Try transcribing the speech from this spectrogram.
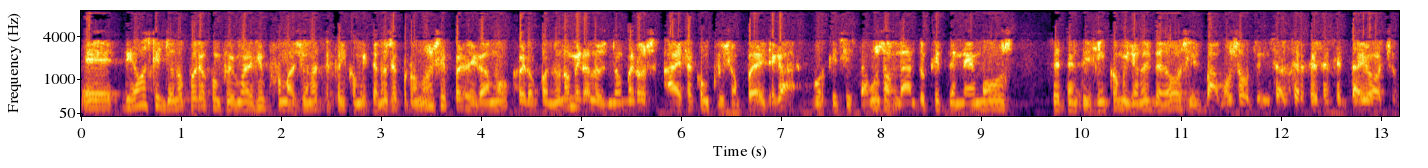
Eh, digamos que yo no puedo confirmar esa información hasta que el comité no se pronuncie, pero digamos, pero cuando uno mira los números a esa conclusión puede llegar, porque si estamos hablando que tenemos 75 millones de dosis, vamos a utilizar cerca de 68,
